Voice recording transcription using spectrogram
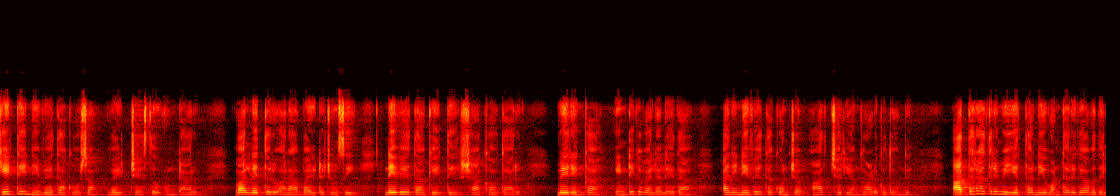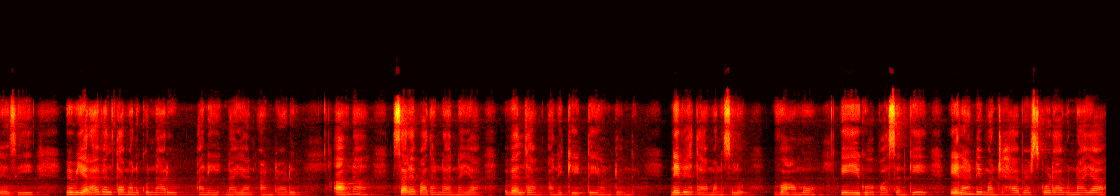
కీర్తి నివేద కోసం వెయిట్ చేస్తూ ఉంటారు. వాళ్ళిద్దరూ అలా బయట చూసి నివేద కీర్తి షాక్ అవుతారు. మీరింకా ఇంటికి వెళ్ళలేదా? అని నివేద కొంచెం ఆశ్చర్యంగా అడుగుతుంది. అర్ధరాత్రి మీ ఇద్దరిని ఒంటరిగా వదిలేసి మేము ఎలా వెళ్తామనుకున్నారు? అని నయాన్ అంటాడు. అవునా? సరే పదండి అన్నయ్య వెళ్దాం అని కీర్తి అంటుంది. నివేత మనసులో వామో ఈ ఇగో పర్సన్కి ఎలాంటి మంచి హ్యాబిట్స్ కూడా ఉన్నాయా?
